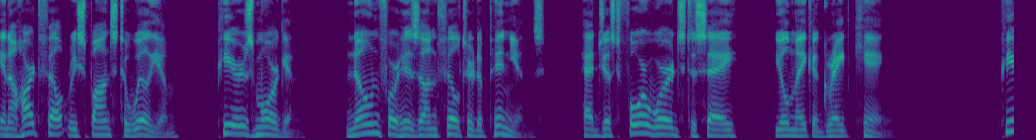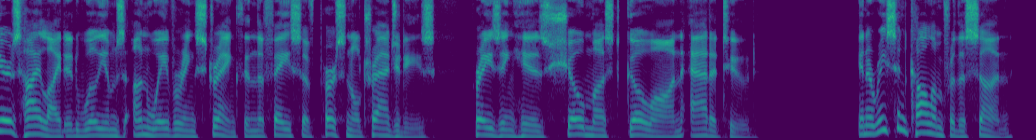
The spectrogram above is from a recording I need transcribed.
In a heartfelt response to William, Piers Morgan, known for his unfiltered opinions, had just four words to say, You'll make a great king. Piers highlighted William's unwavering strength in the face of personal tragedies, praising his show must go on attitude. In a recent column for The Sun,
